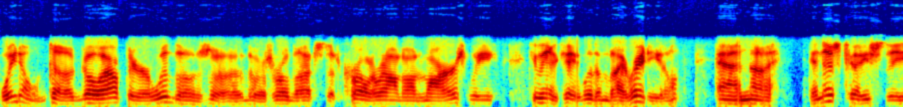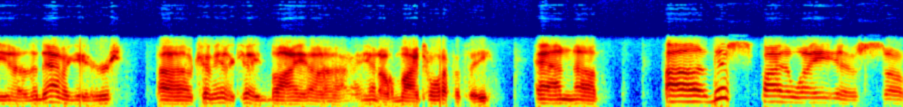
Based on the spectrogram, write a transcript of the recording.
we don't uh, go out there with those uh, those robots that crawl around on Mars. We communicate with them by radio, and uh, in this case, the uh, the navigators uh, communicate by uh, you know by telepathy, and uh, uh, this, by the way, is uh,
